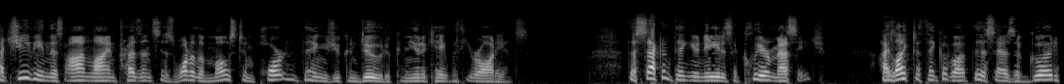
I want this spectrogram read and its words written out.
Achieving this online presence is one of the most important things you can do to communicate with your audience. The second thing you need is a clear message. I like to think about this as a good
